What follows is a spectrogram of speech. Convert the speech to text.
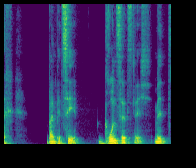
beim PC grundsätzlich mit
